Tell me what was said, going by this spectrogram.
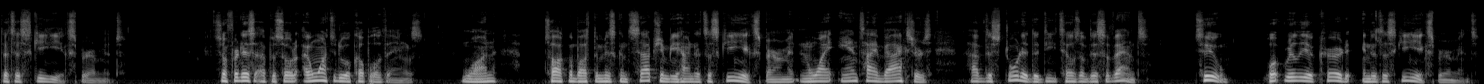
the Tuskegee experiment. So, for this episode, I want to do a couple of things. One, talk about the misconception behind the Tuskegee experiment and why anti vaxxers have distorted the details of this event. 2. What really occurred in the Tuskegee experiment.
